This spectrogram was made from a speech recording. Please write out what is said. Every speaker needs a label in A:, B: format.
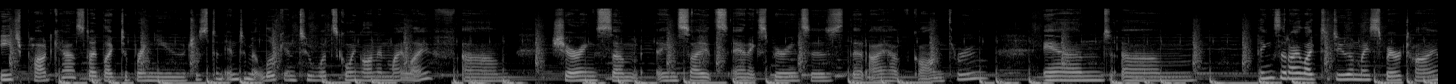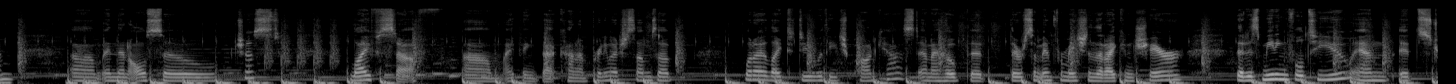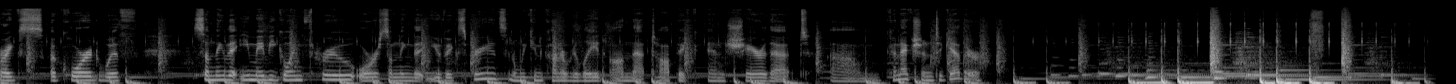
A: each podcast, I'd like to bring you just an intimate look into what's going on in my life, um, sharing some insights and experiences that I have gone through, and um, things that I like to do in my spare time, um, and then also just life stuff. Um, I think that kind of pretty much sums up what I like to do with each podcast, and I hope that there's some information that I can share that is meaningful to you and it strikes a chord with something that you may be going through or something that you've experienced, and we can kind of relate on that topic and share that um, connection together.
